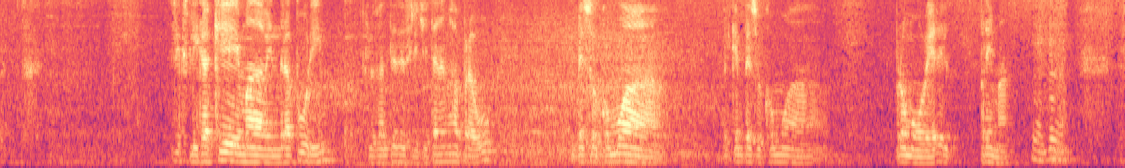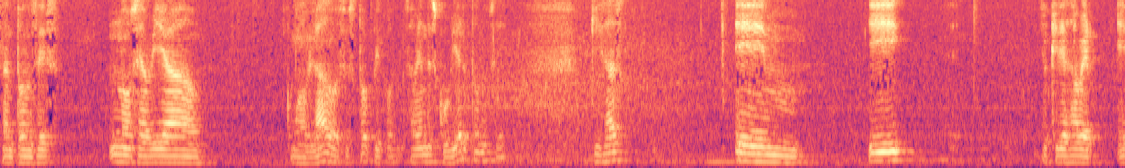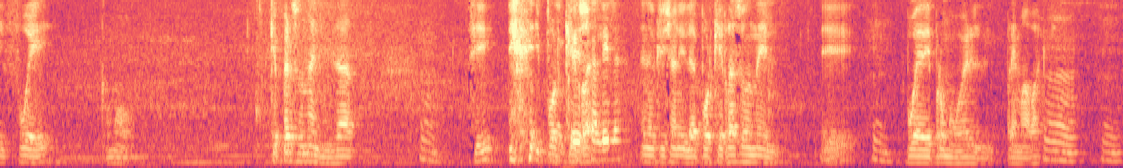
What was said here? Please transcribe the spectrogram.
se explica que Madhavendra Puri, incluso antes de Sri Chaitanya Mahaprabhu, empezó como a, el que empezó como a promover el prema. Hasta entonces no se había como hablado de esos tópicos, no se habían descubierto, no sé. Quizás. em, y yo quería saber, él fue como qué personalidad, ¿sí? y por ¿En qué Krishna ra- Lila? en el Krishna Lila, por qué razón él eh, Mm. puede promover el Prema Bhakti. Mm, mm.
